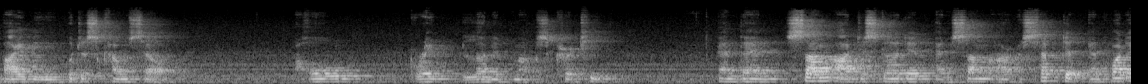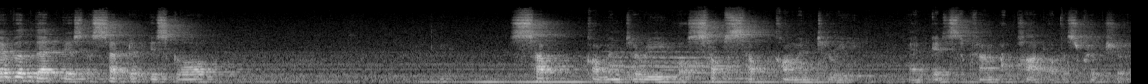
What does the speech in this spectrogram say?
by the Buddhist Council. A whole great learned monks critique. And then some are discarded and some are accepted. And whatever that is accepted is called sub-commentary or sub-sub-commentary and it has become a part of the scripture.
